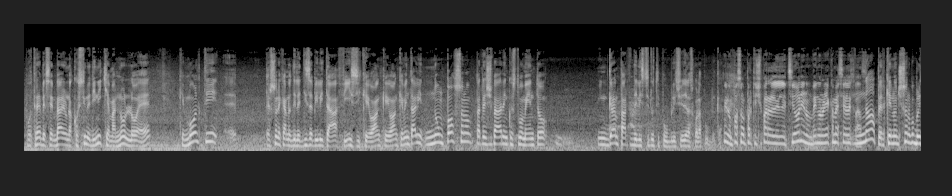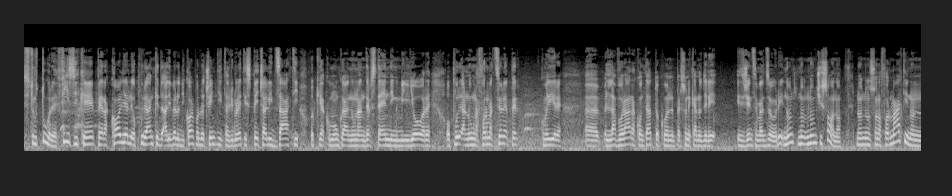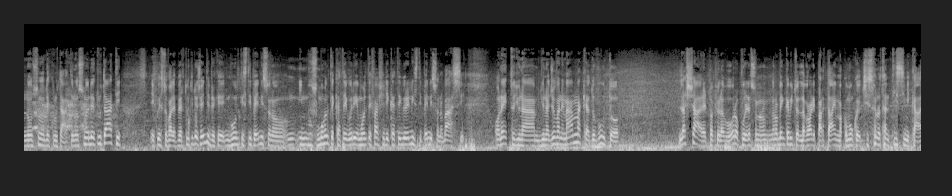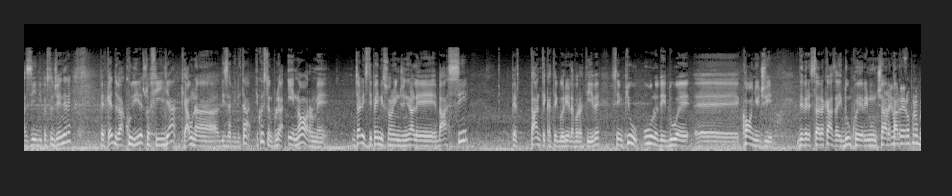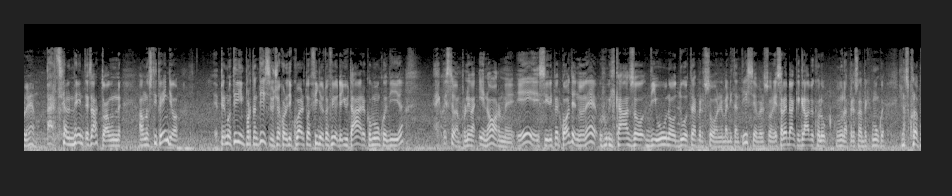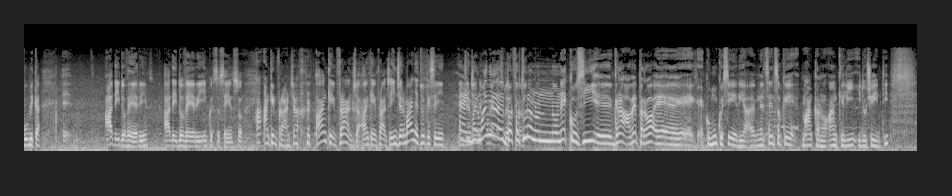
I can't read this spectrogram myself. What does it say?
potrebbe sembrare una questione di nicchia, ma non lo è, che molti eh, persone che hanno delle disabilità fisiche o anche, o anche mentali non possono partecipare in questo momento in gran parte degli istituti pubblici della scuola pubblica. Quindi non possono partecipare alle lezioni, non vengono neanche messi nelle classi? No, perché non ci sono proprio le strutture fisiche per accoglierli, oppure anche a livello di corpo docenti, tra virgolette, specializzati o che comunque hanno un understanding migliore, oppure hanno una formazione per, come dire, eh, lavorare a contatto con persone che hanno delle esigenze maggiori non, non, non ci sono, non, non sono formati, non, sono reclutati, non sono reclutati e questo vale per tutti i docenti perché molti stipendi sono, in, su molte categorie, molte fasce di categorie gli stipendi sono bassi. Ho letto di una, di una giovane mamma che ha dovuto lasciare il proprio lavoro, oppure adesso non, non, ho ben capito lavorare part time, ma comunque ci sono tantissimi casi di questo genere, perché doveva accudire sua figlia che ha una disabilità e questo è un problema enorme già gli stipendi sono in generale bassi per tante categorie lavorative, se in più uno dei due eh, coniugi deve restare a casa e dunque rinunciare ah, è un par- vero problema. parzialmente esatto, a, un, a uno stipendio eh, per motivi importantissimi, cioè quello di curare tuo figlio, tuo figlio, di aiutare comunque di... Eh, eh, questo è un problema enorme e si ripercuote, non è il caso di uno, due o tre persone, ma di tantissime persone. E sarebbe anche grave con una persona, perché comunque la scuola pubblica eh, ha dei doveri ha dei doveri in questo senso. Ah, anche in Francia? anche in Francia, anche in Francia. In Germania tu che sei... In eh, Germania, in Germania per fortuna non, non è così eh, grave, però è, è, comunque seria, nel senso che mancano anche lì i docenti.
